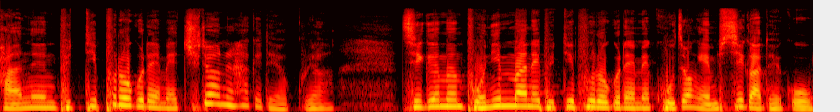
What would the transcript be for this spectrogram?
많은 뷰티 프로그램에 출연을 하게 되었고요. 지금은 본인만의 뷰티 프로그램의 고정 MC가 되고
